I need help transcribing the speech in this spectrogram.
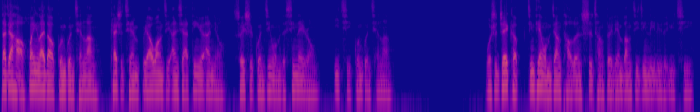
大家好，欢迎来到滚滚前浪。开始前不要忘记按下订阅按钮，随时滚进我们的新内容，一起滚滚前浪。我是 Jacob，今天我们将讨论市场对联邦基金利率的预期、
